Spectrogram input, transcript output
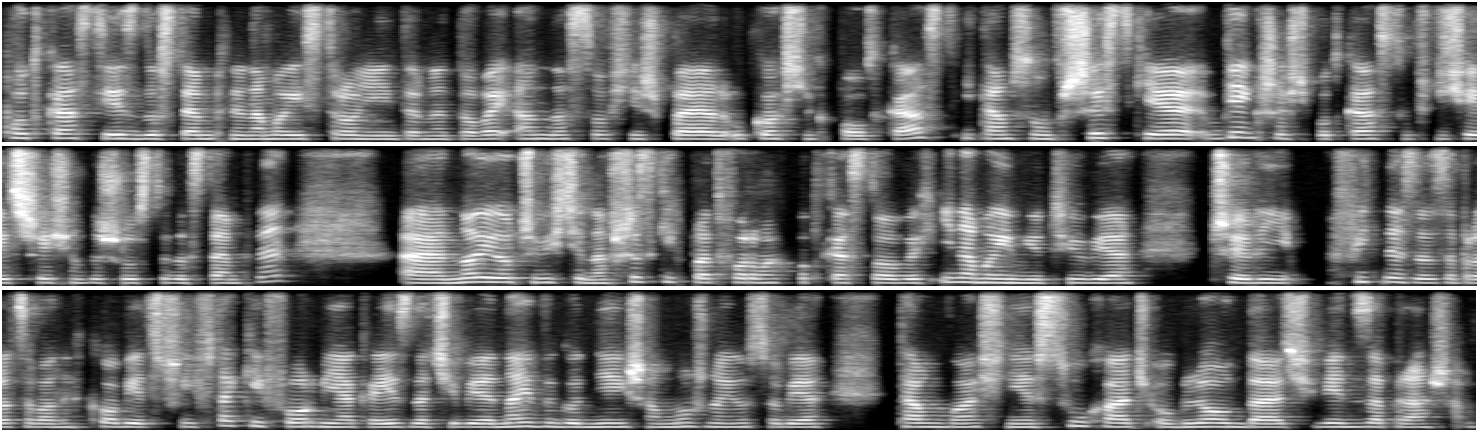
Podcast jest dostępny na mojej stronie internetowej annasośnierz.pl ukośnik podcast. I tam są wszystkie, większość podcastów, dzisiaj jest 66 dostępny, no i oczywiście na wszystkich platformach podcastowych i na moim YouTubie, czyli Fitness dla zapracowanych kobiet, czyli w takiej formie, jaka jest dla Ciebie najwygodniejsza. Można ją sobie tam właśnie słuchać, oglądać, więc zapraszam.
